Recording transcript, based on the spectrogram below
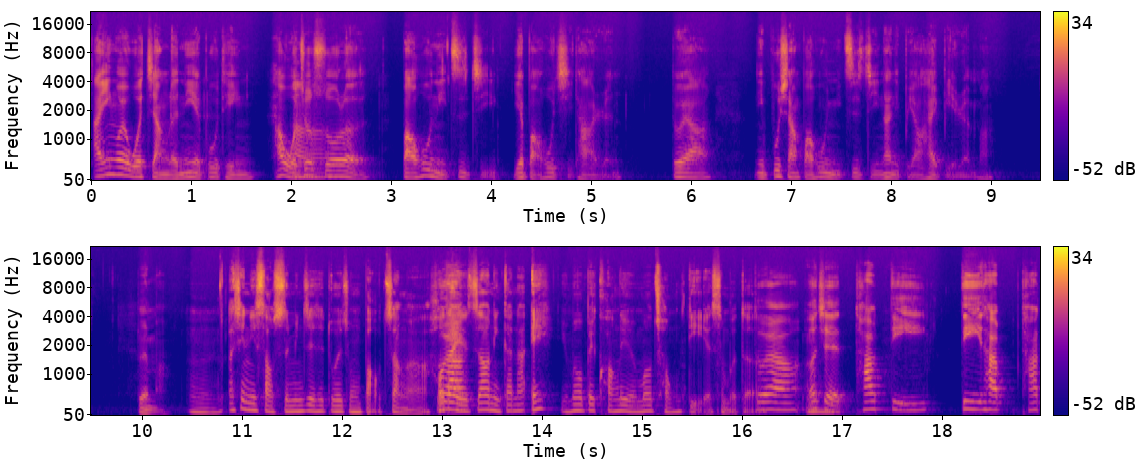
啊！因为我讲了你也不听啊，我就说了保护你自己也保护其他人，对啊，你不想保护你自己，那你不要害别人嘛，对吗？嗯，而且你扫实名制也是多一种保障啊，好歹也知道你跟他哎、欸、有没有被框列，有没有重叠什么的，对啊，而且他第一第一他他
